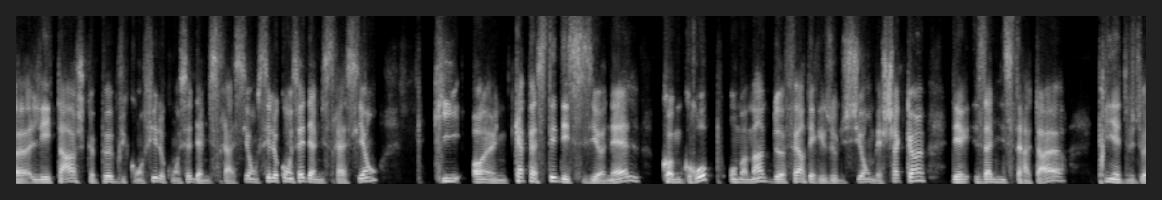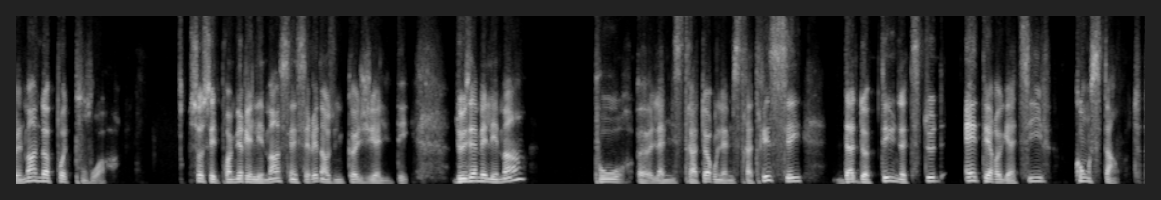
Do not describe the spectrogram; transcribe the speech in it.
euh, les tâches que peuvent lui confier le conseil d'administration. C'est le conseil d'administration qui a une capacité décisionnelle comme groupe au moment de faire des résolutions, mais chacun des administrateurs pris individuellement n'a pas de pouvoir. Ça, c'est le premier élément, s'insérer dans une collégialité. Deuxième élément, pour euh, l'administrateur ou l'administratrice, c'est d'adopter une attitude interrogative constante.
